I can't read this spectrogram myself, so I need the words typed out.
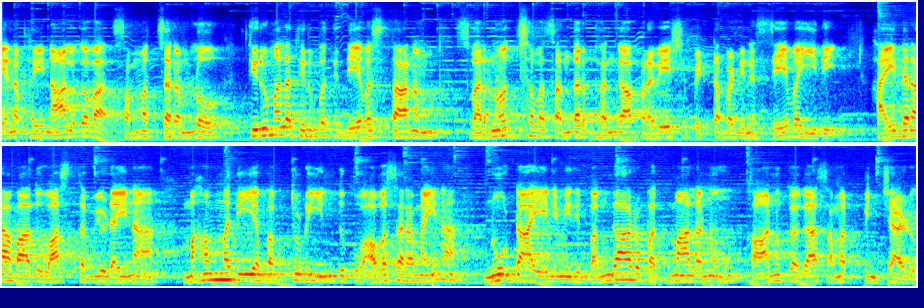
ఎనభై నాలుగవ సంవత్సరంలో తిరుమల తిరుపతి దేవస్థానం స్వర్ణోత్సవ సందర్భంగా ప్రవేశపెట్టబడిన సేవ ఇది. హైదరాబాదు వాస్తవ్యుడైన మహమ్మదీయ భక్తుడు ఇందుకు అవసరమైన నూట ఎనిమిది బంగారు పద్మాలను కానుకగా సమర్పించాడు.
